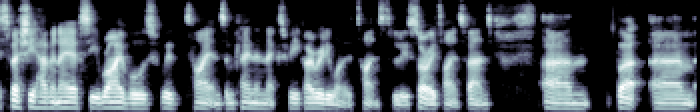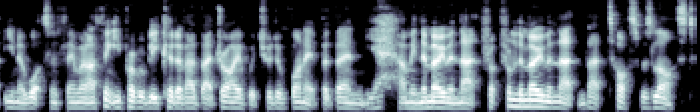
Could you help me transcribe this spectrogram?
especially having AFC rivals with Titans and playing them next week I really wanted the Titans to lose. Sorry Titans fans. Um but um, you know Watson was playing well. I think he probably could have had that drive, which would have won it. But then, yeah, I mean, the moment that from the moment that that toss was lost,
